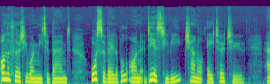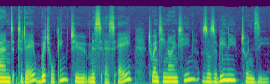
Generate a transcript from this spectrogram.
on the 31 meter band, also available on DSTV channel 802. And today we're talking to Miss SA 2019 Zozibini Tunzi.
